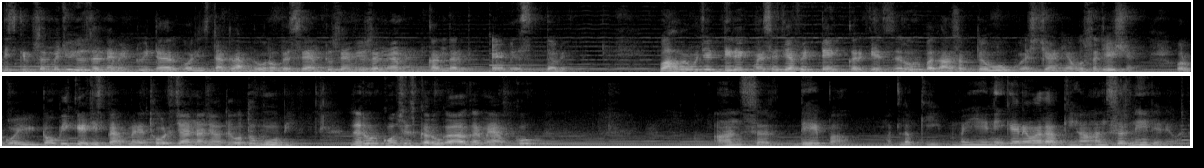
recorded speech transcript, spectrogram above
डिस्क्रिप्शन में जो यूज़र नेम है ट्विटर और इंस्टाग्राम दोनों पे same to same user name है कंदर एम एस दवे वहाँ पर मुझे डायरेक्ट मैसेज या फिर टेक करके ज़रूर बता सकते हो वो क्वेश्चन या वो सजेशन और कोई टॉपिक है जिस पर आप मेरे थॉट्स जानना चाहते हो तो वो भी। ज़रूर कोशिश करूँगा अगर मैं आपको आंसर दे पाऊँ मतलब कि मैं ये नहीं कहने वाला कि हाँ आंसर नहीं देने वाला।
